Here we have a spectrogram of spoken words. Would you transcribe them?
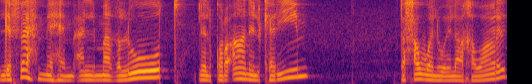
لفهمهم المغلوط للقرآن الكريم تحولوا إلى خوارج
